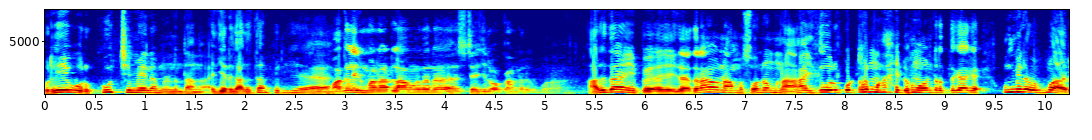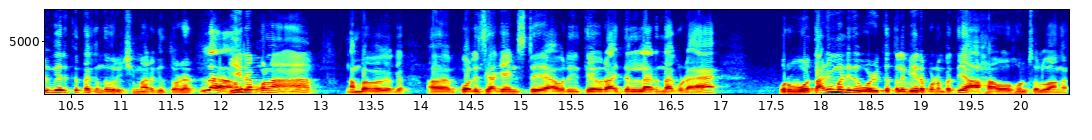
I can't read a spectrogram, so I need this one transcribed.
ஒரே ஒரு கூச்சமே இல்லாமல் நின்றுந்தாங்க எனக்கு அதுதான் பெரிய மகளிர் மாநாட்டில் அவங்க தானே ஸ்டேஜில் உட்காந்துருக்க போகிறாங்க அதுதான் இப்போ எதனால் நாம் சொன்னோம்னா இது ஒரு குற்றம் ஆகிடுமோன்றதுக்காக உண்மையில் ரொம்ப அருவேற்கு தகுந்த ஒரு விஷயமா இருக்குது தொடர் இல்ல, வீரப்பெல்லாம் நம்ம போலீஸ்க்கு அகேன்ஸ்ட்டு அவர் தேவர் இதெல்லாம் இருந்தால் கூட ஒரு தனி மனித ஒழுக்கத்தில் வீரப்பனை பற்றி ஆஹா ஓஹோன்னு சொல்லுவாங்க.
